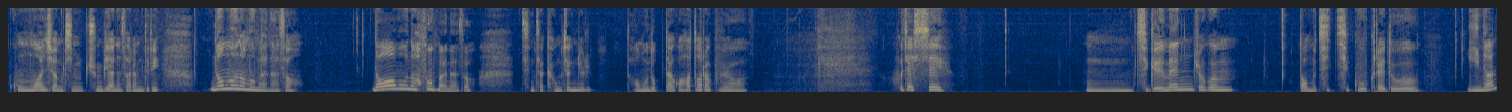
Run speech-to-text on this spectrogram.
공무원 시험 준비하는 사람들이 너무너무 많아서 너무너무 많아서 진짜 경쟁률 너무 높다고 하더라고요. 후재 씨, 음, 지금은 조금 너무 지치고 그래도 2년?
